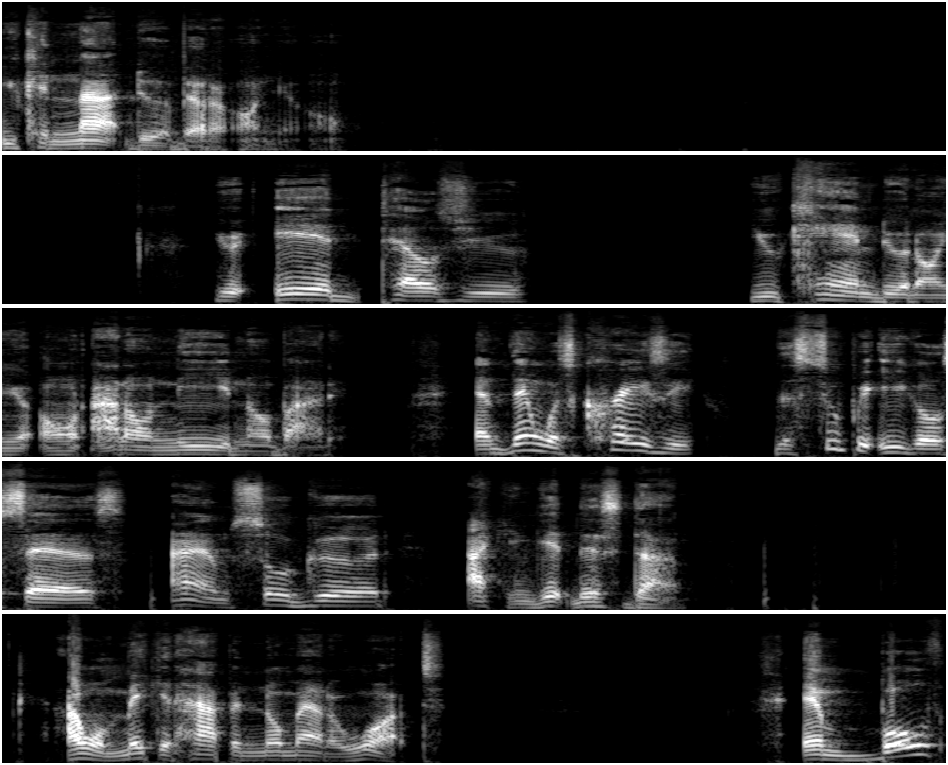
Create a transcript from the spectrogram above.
You cannot do it better on your own. Your id tells you you can do it on your own. I don't need nobody. And then what's crazy, the superego says, I am so good, I can get this done. I will make it happen no matter what. And both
